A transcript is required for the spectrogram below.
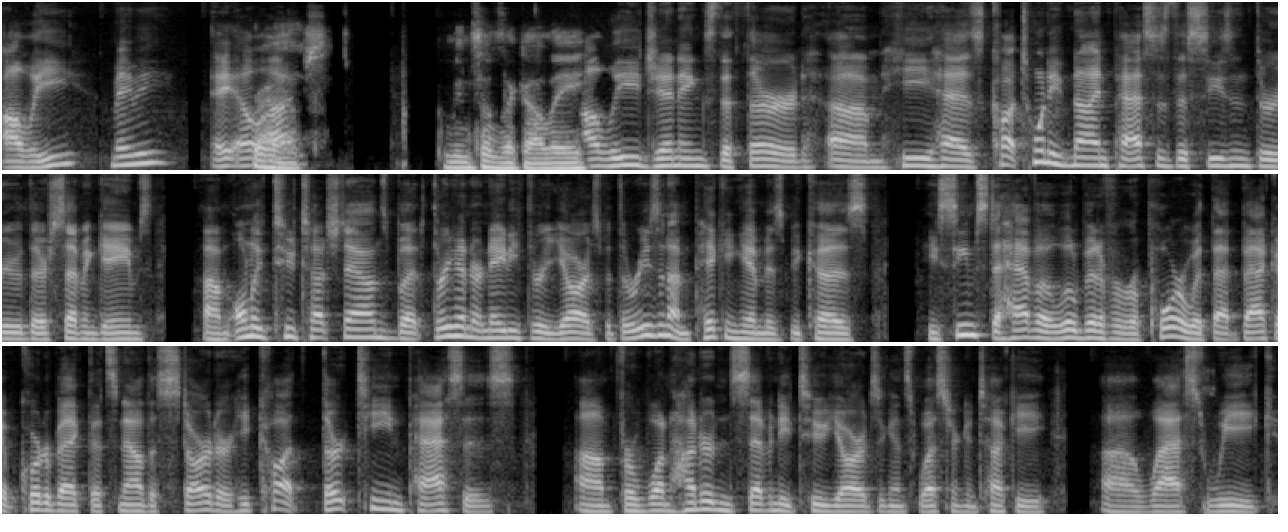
Ali, maybe A L I. I mean, sounds like Ali. Ali Jennings the third. Um, he has caught 29 passes this season through their seven games. Um, only two touchdowns, but 383 yards. But the reason I'm picking him is because he seems to have a little bit of a rapport with that backup quarterback that's now the starter. He caught 13 passes um, for 172 yards against Western Kentucky uh, last week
